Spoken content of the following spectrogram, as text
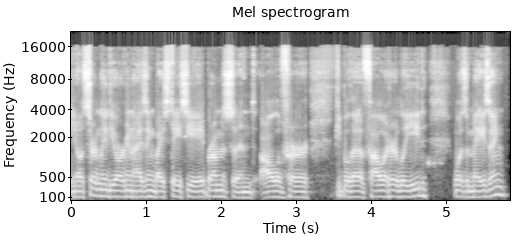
you know, certainly the organizing by Stacey Abrams and all of her people that have followed her lead was amazing.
